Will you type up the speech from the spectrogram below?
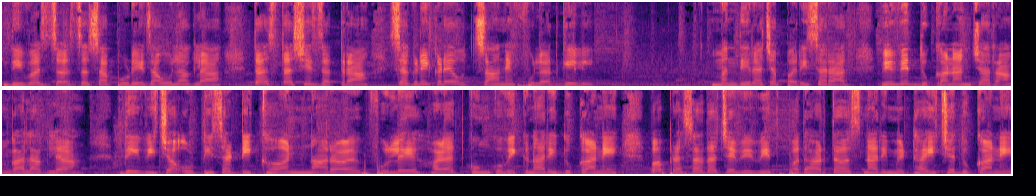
दिवस जसजसा पुढे जाऊ लागला तस तशी जत्रा सगळीकडे उत्साहाने फुलत गेली. मंदिराच्या परिसरात विविध दुकानांच्या रांगा लागल्या. देवीच्या ओटीसाठी खण नारळ फुले हळद कुंकू विकणारी दुकाने व प्रसादाचे विविध पदार्थ असणारी मिठाईचे दुकाने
